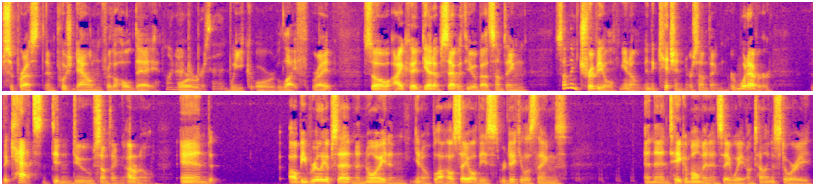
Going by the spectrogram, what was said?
suppressed and pushed down for the whole day 100%. or week or life, right? So I could get upset with you about something something trivial, you know, in the kitchen or something or whatever. The cats didn't do something, I don't know. And I'll be really upset and annoyed and, you know, blah, I'll say all these ridiculous things and then take a moment and say, "Wait, I'm telling a story.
